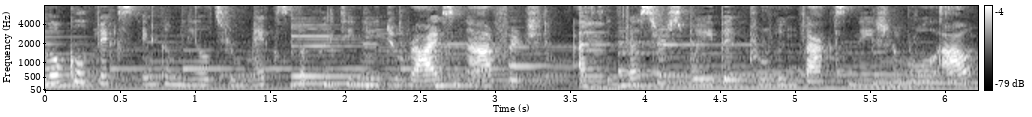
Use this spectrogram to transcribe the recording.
Local fixed income yields were mixed but continued to rise on average as investors weighed the improving vaccination rollout,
